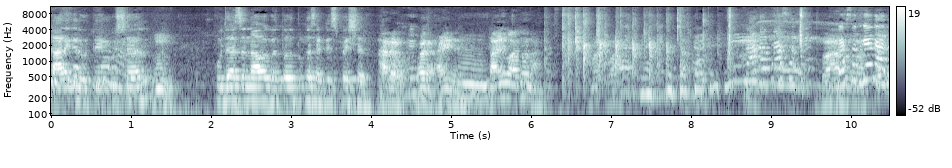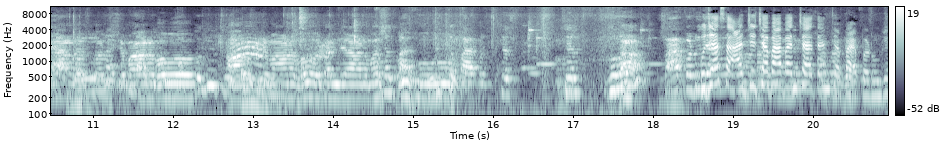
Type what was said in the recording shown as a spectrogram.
कारागीर होते कुशल हम्म. पूजाचं नाव घेतो तुमच्यासाठी स्पेशल अरे वा, बघा, आहे ना. टाळी वाजव ना मग वा. आयुष्यमान भव आरोग्यमान भव कल्याण पूजा आजीच्या बाबांच्या त्यांच्या पाय पडून घे.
